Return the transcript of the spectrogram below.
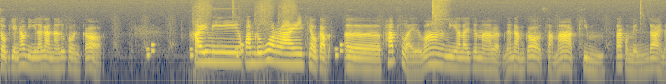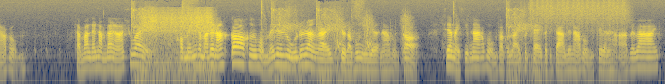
จบเพียงเท่านี้แล้วกันนะ ทุกคนก็ ใครมีความรู้อะไรเกี่ยวกับ เอ่อภาพสวยหรือว่ามีอะไรจะมาแบบแนะนำก็สามารถพิมพ์ใต้คอมเมนต์ได้นะครับผม สามารถแนะนำได้นะช่วย คอมเมนต์กันมาด้วยนะ ก็คือผมไม่ได้รู้เรื่องอะไรเกี่ยวกับพวกนี้เยอะนะครับผมก็เจอกันใหม่คลิปหน้าครับผม ฝากกดไลค์ กดแชร์ กดติดตามด้วยนะครับผม เจอกันนะครับ บ๊ายบาย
